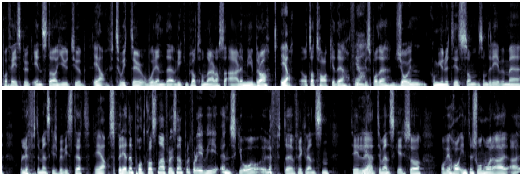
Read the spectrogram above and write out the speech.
på Facebook, Insta, YouTube, Ja. Twitter, det, hvilken plattform det er, da, så er det mye bra. Å ta tak i det, fokus på det. Join communities som, som driver med å løfte menneskers bevissthet. Spre den podkasten her, for eksempel, fordi vi ønsker jo å løfte frekvensen til, til mennesker. Så, og vi har, intensjonen vår er, er,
